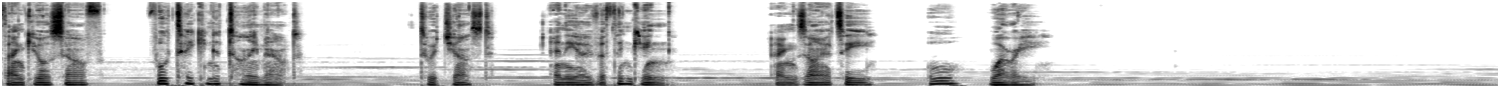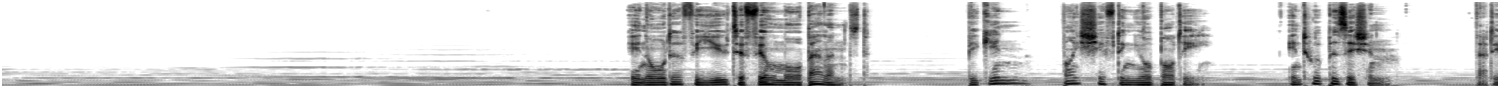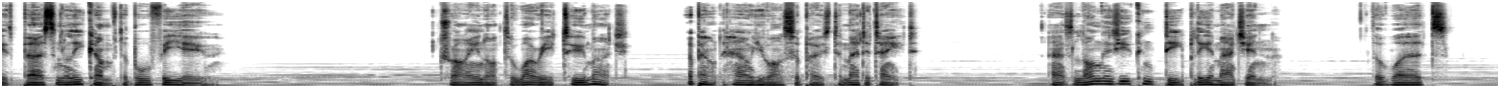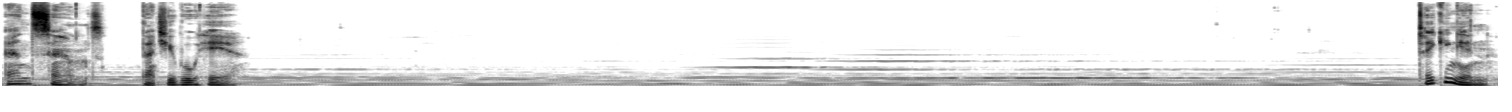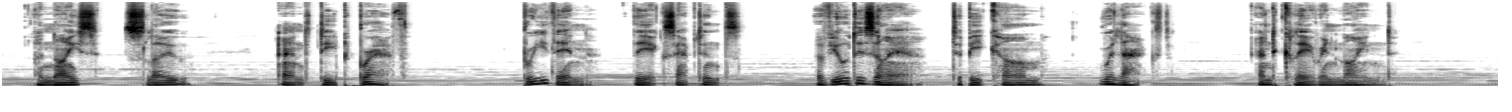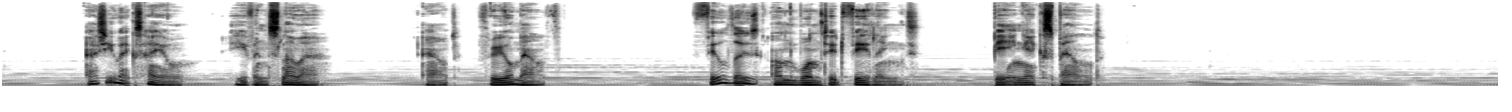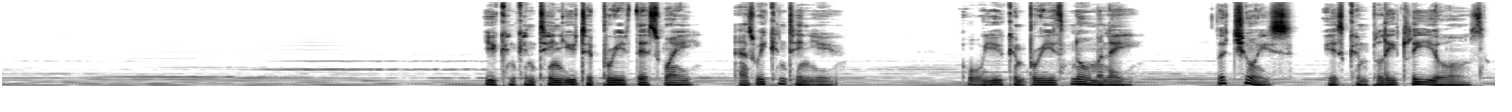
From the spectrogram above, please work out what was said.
Thank yourself for taking a time out to adjust any overthinking, anxiety, or worry. In order for you to feel more balanced, begin by shifting your body into a position that is personally comfortable for you. Try not to worry too much about how you are supposed to meditate, as long as you can deeply imagine the words and sounds that you will hear. Taking in a nice, slow, and deep breath, breathe in the acceptance of your desire to be calm, relaxed, and clear in mind. As you exhale even slower out through your mouth, feel those unwanted feelings being expelled. You can continue to breathe this way as we continue, or you can breathe normally. The choice is completely yours.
